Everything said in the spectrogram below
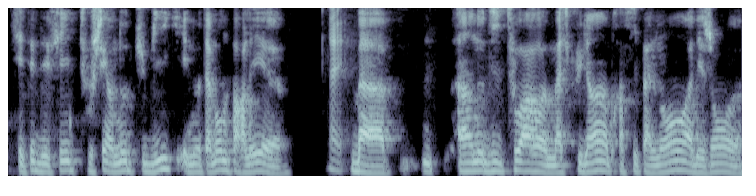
c'était d'essayer de toucher un autre public et notamment de parler euh, bah, à un auditoire masculin principalement, à des gens, euh,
